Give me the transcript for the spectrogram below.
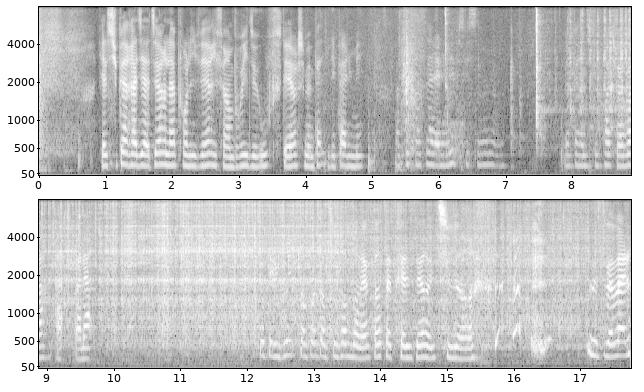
Il y a le super radiateur là pour l'hiver. Il fait un bruit de ouf. D'ailleurs, je sais même pas, il n'est pas allumé. On va peut penser à l'allumer parce que sinon, il va faire un petit peu froid. Tu vas voir. Ah, voilà. Ça, c'est le bruit que quand tu rentres dans la pince à 13h et que tu viens. c'est pas mal.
